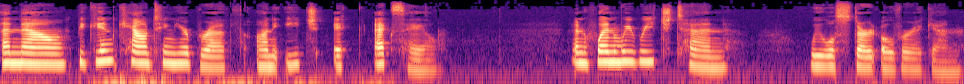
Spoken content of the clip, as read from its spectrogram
And now begin counting your breath on each exhale. And when we reach 10, we will start over again.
